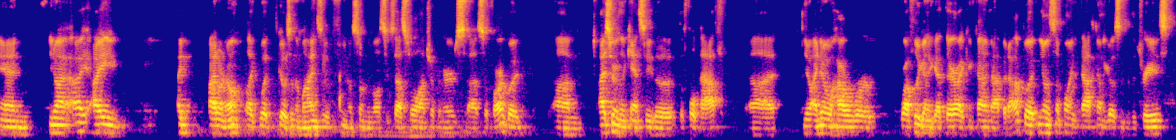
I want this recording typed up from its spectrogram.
And you know, I I I I don't know like what goes in the minds of you know some of the most successful entrepreneurs uh, so far, but um, I certainly can't see the the full path. Uh, you know, I know how we're roughly going to get there. I can kind of map it out, but you know, at some point the path kind of goes into the trees,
